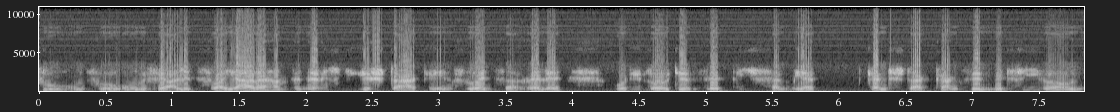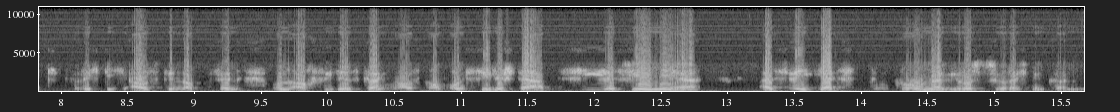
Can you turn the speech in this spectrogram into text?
zu. Und so ungefähr alle zwei Jahre haben wir eine richtige starke Influenza-Welle, wo die Leute wirklich vermehrt ganz stark krank sind mit Fieber und richtig ausgenockt sind und auch viele ins Krankenhaus kommen und viele sterben. Viel, viel mehr als wir jetzt dem Coronavirus zurechnen können.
